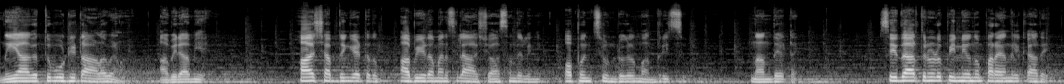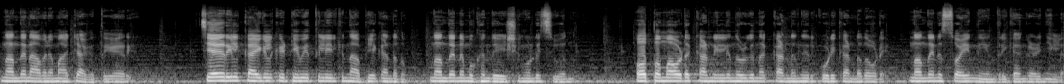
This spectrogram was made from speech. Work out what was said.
നീ അകത്ത് പൂട്ടിയിട്ട് ആളെ വേണം അഭിരാമിയെ. ആ ശബ്ദം കേട്ടതും അബിയുടെ മനസ്സിൽ ആശ്വാസം തെളിഞ്ഞു ഒപ്പം ചുണ്ടുകൾ മന്ത്രിച്ചു. നന്ദേട്ടൻ സിദ്ധാർത്ഥിനോട് പിന്നെയൊന്നും പറയാൻ നിൽക്കാതെ നന്ദൻ അവനെ മാറ്റി അകത്ത് കയറി. ചേറിൽ കൈകൾ കെട്ടി വീത്തിലിരിക്കുന്ന അഭിയെ കണ്ടതും നന്ദന്റെ മുഖം ദേഷ്യം കൊണ്ട് ചുവന്നു. ഒപ്പം അവിടെ കണ്ണിൽ നിന്നൊഴുകുന്ന കണ്ണുനീർ കൂടി കണ്ടതോടെ നന്ദന് സ്വയം നിയന്ത്രിക്കാൻ കഴിഞ്ഞില്ല.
